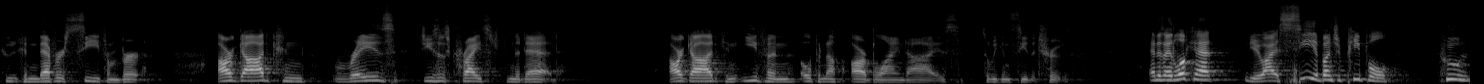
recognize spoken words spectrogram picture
who can never see from birth. Our God can raise Jesus Christ from the dead. Our God can even open up our blind eyes so we can see the truth. And as I look at you, I see a bunch of people who,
